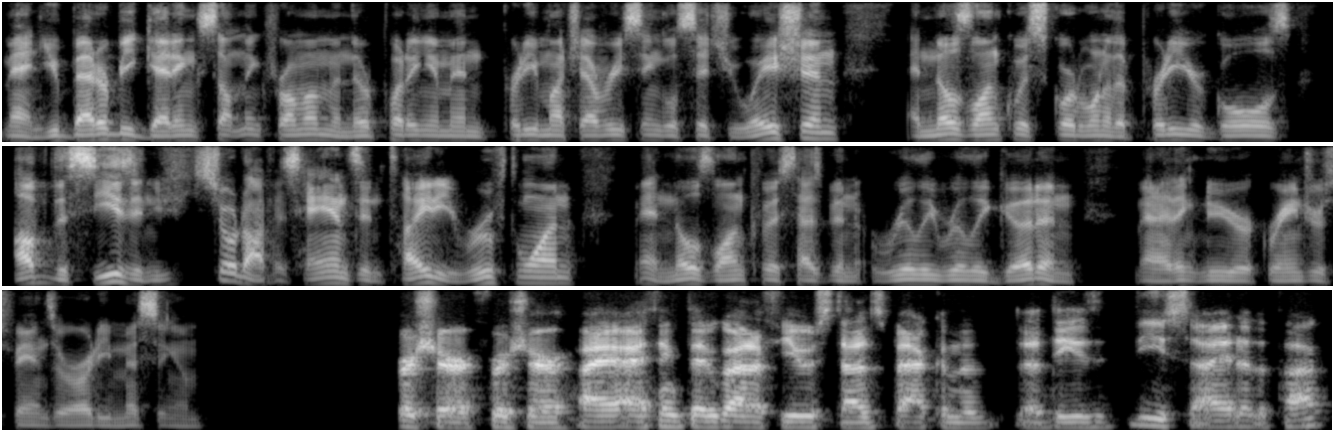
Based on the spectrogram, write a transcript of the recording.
man, you better be getting something from him. And they're putting him in pretty much every single situation. And Nils Lundkvist scored one of the prettier goals of the season. He showed off his hands in tight. He roofed one. Man, Nils Lundkvist has been really, really good. And man, I think New York Rangers fans are already missing him. For sure, for sure. I, I think they've got a few studs back in the the D, D side of the puck,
